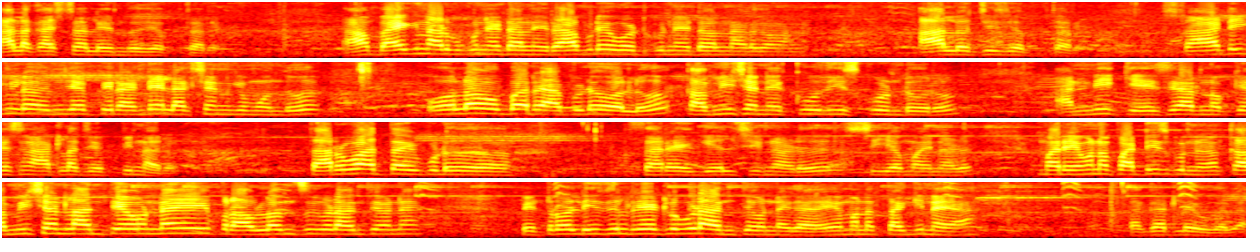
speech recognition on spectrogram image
వాళ్ళ కష్టాలు ఏందో చెప్తారు. ఆ బైక్ నడుపుకునేటోళ్ళని రాపిడే కొట్టుకునేటోళ్ళని అడగమను. వాళ్ళు వచ్చి చెప్తారు. స్టార్టింగ్లో ఏం చెప్పారంటే ఎలక్షన్కి ముందు ఓలా ఉబర్ ర్యాపిడో వాళ్ళు కమిషన్ ఎక్కువ తీసుకుంటారు అన్నీ కేసీఆర్ నొక్కేసిన అట్లా చెప్పినారు. తర్వాత ఇప్పుడు సరే గెలిచినాడు సీఎం అయినాడు. మరి ఏమైనా పట్టించుకున్నాడు కమిషన్లు అంతే ఉన్నాయి ప్రాబ్లమ్స్ కూడా అంతే ఉన్నాయి. పెట్రోల్ డీజిల్ రేట్లు కూడా అంతే ఉన్నాయి కదా. ఏమైనా తగ్గినాయా? తగ్గట్లేవు కదా.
